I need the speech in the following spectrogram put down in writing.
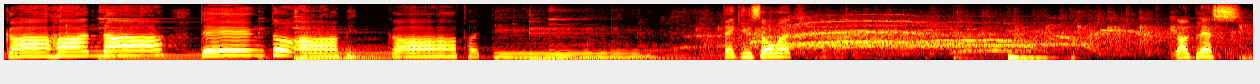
ka hana đến to amin cá phát đi Thank you so much. God bless.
